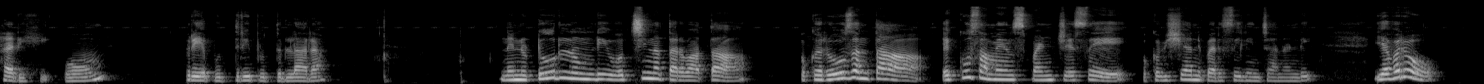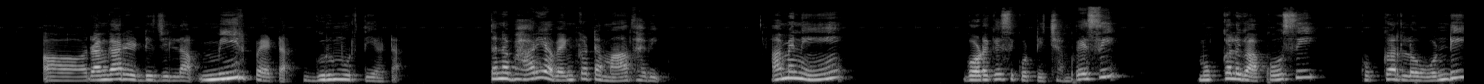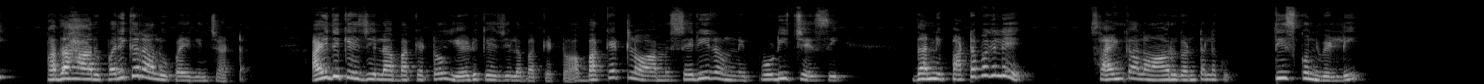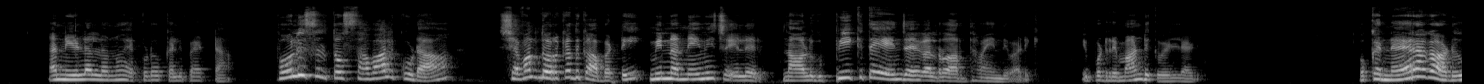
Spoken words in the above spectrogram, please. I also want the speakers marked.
Speaker 1: హరి ఓం. ప్రియ పుత్రి పుత్రులారా నేను టూర్ నుండి వచ్చిన తర్వాత ఒక రోజంతా ఎక్కువ సమయం స్పెండ్ చేసే ఒక విషయాన్ని పరిశీలించానండి. ఎవరో రంగారెడ్డి జిల్లా మీర్పేట గురుమూర్తి అట. తన భార్య వెంకట మాధవి ఆమెని గోడకేసి కొట్టి చంపేసి ముక్కలుగా కోసి కుక్కర్లో వండి పదహారు పరికరాలు ఉపయోగించట. ఐదు కేజీల బకెట్టో ఏడు కేజీల బకెట్టో ఆ బకెట్లో ఆమె శరీరంని పొడి చేసి దాన్ని పట్టపగలే సాయంకాలం ఆరు గంటలకు తీసుకొని వెళ్ళి ఆ నీళ్ళలోనూ ఎక్కడో కలిపెట్ట పోలీసులతో సవాల్ కూడా శవం దొరకదు కాబట్టి మీరు నన్నేమీ చేయలేరు. నాలుగు పీకితే ఏం చేయగలరో అర్థమైంది వాడికి. ఇప్పుడు రిమాండ్కి వెళ్ళాడు. ఒక నేరగాడు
